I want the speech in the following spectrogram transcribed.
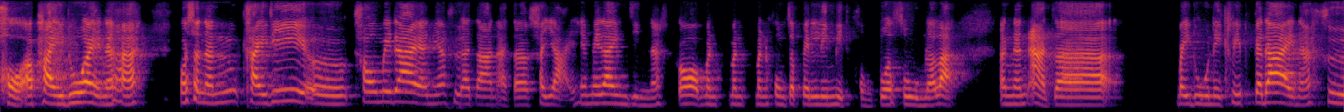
ขออภัยด้วยนะคะ เพราะฉะนั้นใครที่เออเข้าไม่ได้อันนี้คืออาจารย์อาจจะขยายให้ไม่ได้จริงๆนะก็มันมันมันคงจะเป็นลิมิตของตัวซูมแล้วล่ะดังนั้นอาจจะไปดูในคลิปก็ได้นะ คือ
